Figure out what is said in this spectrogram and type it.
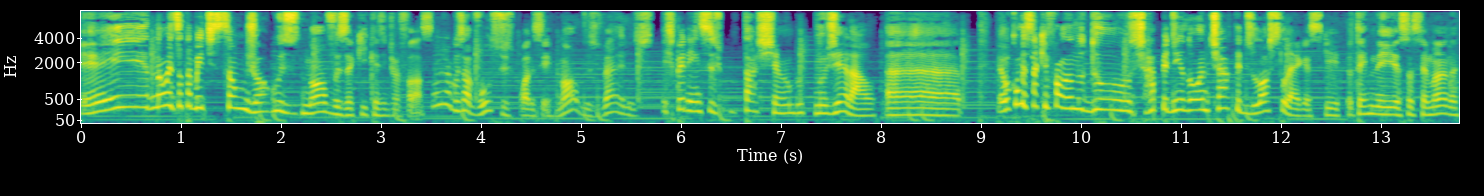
E não exatamente são jogos novos aqui que a gente vai falar, são jogos avulsos, podem ser novos, velhos, experiências que tá achando no geral. Uh, eu vou começar aqui falando do, rapidinho do Uncharted Lost Legacy, que eu terminei essa semana.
